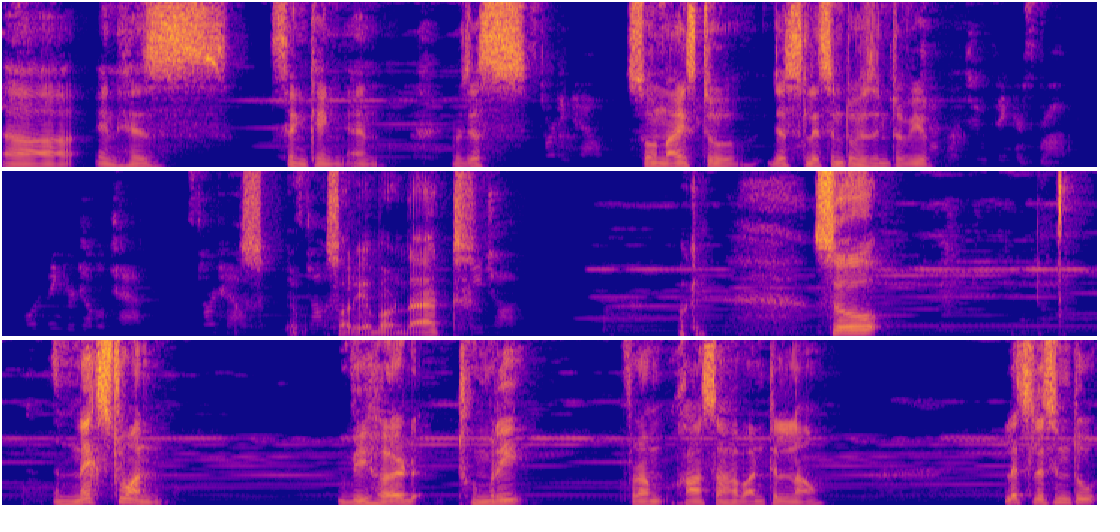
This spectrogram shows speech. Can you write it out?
uh, in his thinking. And it was just so nice to just listen to his interview. Sorry about that. Okay. So, The next one, we heard Thumri from Khan Sahab until now. Let's listen to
